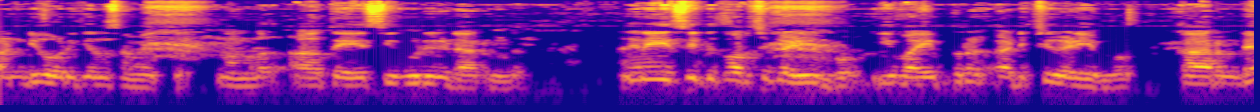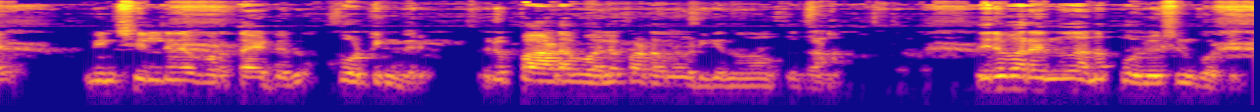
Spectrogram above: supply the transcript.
വണ്ടി ഓടിക്കുന്ന സമയത്ത് നമ്മൾ അകത്ത് എ സി കൂടി ഇടാറുണ്ട്. അങ്ങനെ എ സി ഇട്ട് കുറച്ച് കഴിയുമ്പോൾ ഈ വൈപ്പർ അടിച്ചു കഴിയുമ്പോൾ കാറിന്റെ വിൻഷീൽഡിന്റെ പുറത്തായിട്ട് ഒരു കോട്ടിംഗ് വരും. ഒരു പാട പോലെ പടർന്നു പിടിക്കുന്നത് നമുക്ക് കാണാം. ഇതിന് പറയുന്നതാണ് പൊല്യൂഷൻ കോട്ടിംഗ്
